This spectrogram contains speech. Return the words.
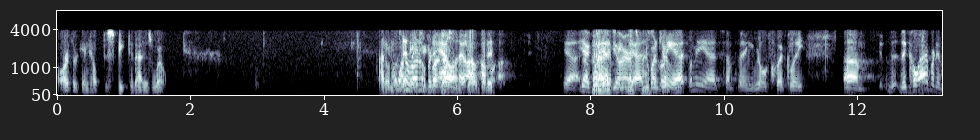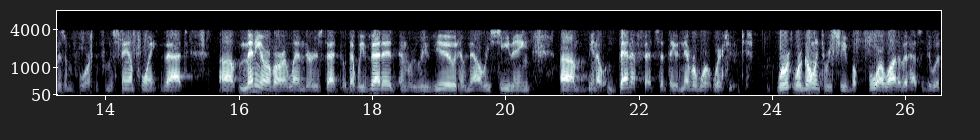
uh, Arthur can help to speak to that as well. I don't know if I that wanna answers your question, Joe, but it, Yeah. Yeah, go let ahead, me you wanna- add- you wanna let me add, let me add something real quickly. Um, the, the collaborative is important from the standpoint that uh, many of our lenders that that we vetted and we reviewed have now receiving um, you know benefits that they never were, were were were going to receive before. A lot of it has to do with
